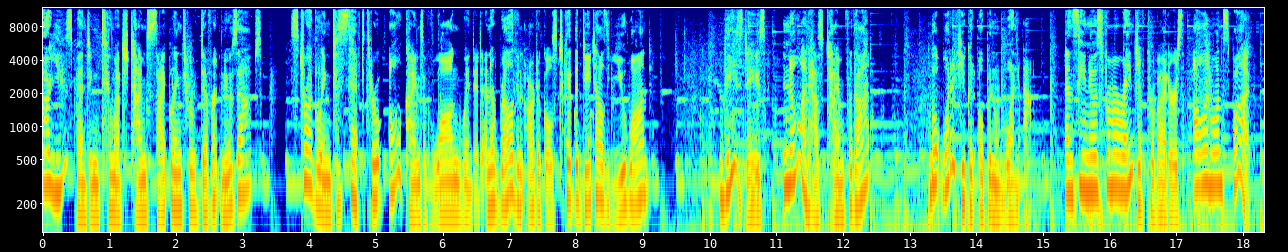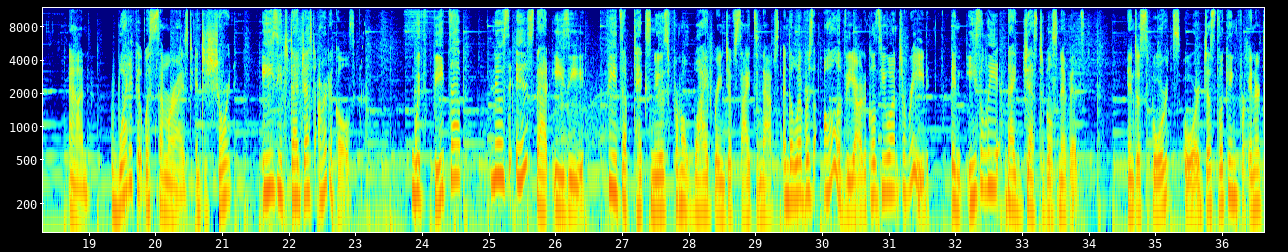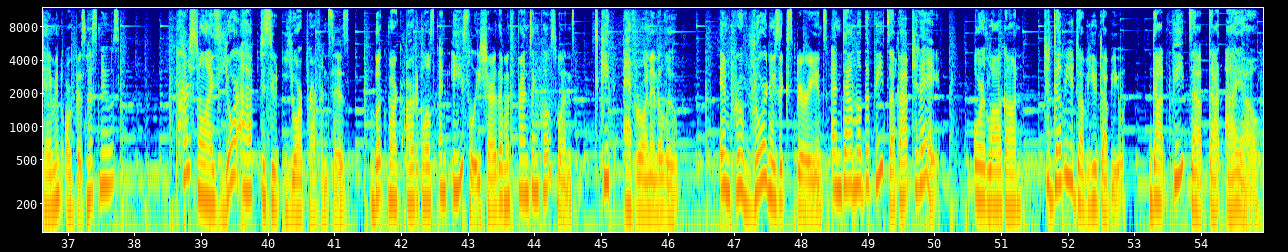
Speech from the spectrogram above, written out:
Are you spending too much time cycling through different news apps? Struggling to sift through all kinds of long-winded and irrelevant articles to get the details you want? These days, no one has time for that. But what if you could open one app and see news from a range of providers all in one spot? And what if it was summarized into short, easy-to-digest articles? With FeedsUp, news is that easy. FeedsUp takes news from a wide range of sites and apps and delivers all of the articles you want to read in easily digestible snippets. Into sports or just looking for entertainment or business news? Personalize your app to suit your preferences. Bookmark articles and easily share them with friends and close ones to keep everyone in the loop. Improve your news experience and download the FeedsUp app today. Or log on to www.feedsup.io.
